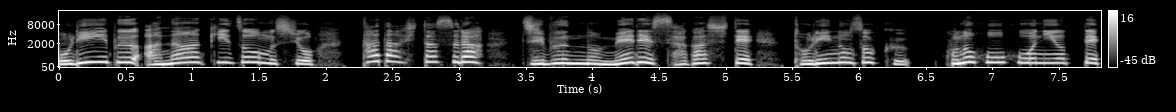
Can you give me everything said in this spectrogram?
オリーブアナーキゾウムシをただひたすら自分の目で探して取り除くこの方法によって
